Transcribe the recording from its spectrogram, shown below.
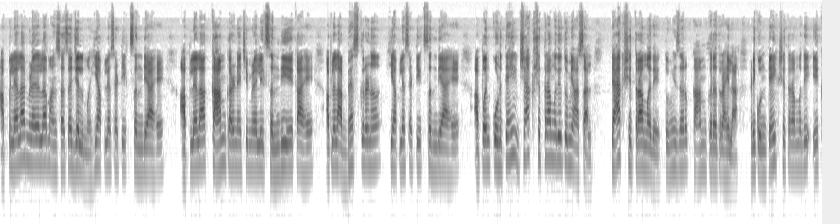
आपल्याला मिळालेला माणसाचा जन्म ही आपल्यासाठी एक संधी आहे. आपल्याला काम करण्याची मिळालेली संधी एक आहे. आपल्याला अभ्यास करणं ही आपल्यासाठी एक संधी आहे. आपण कोणत्याही ज्या क्षेत्रामध्ये तुम्ही असाल त्या क्षेत्रामध्ये तुम्ही जर काम करत राहिला आणि कोणत्याही क्षेत्रामध्ये एक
